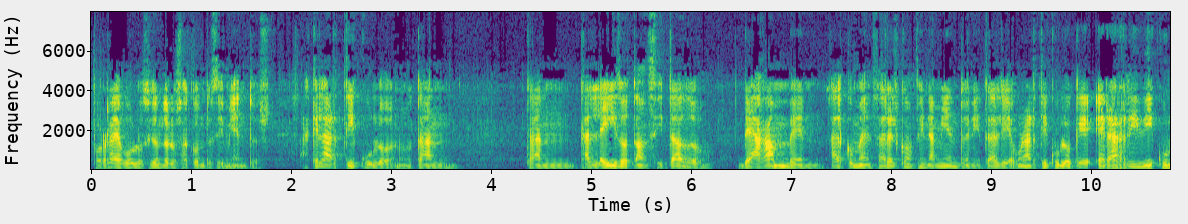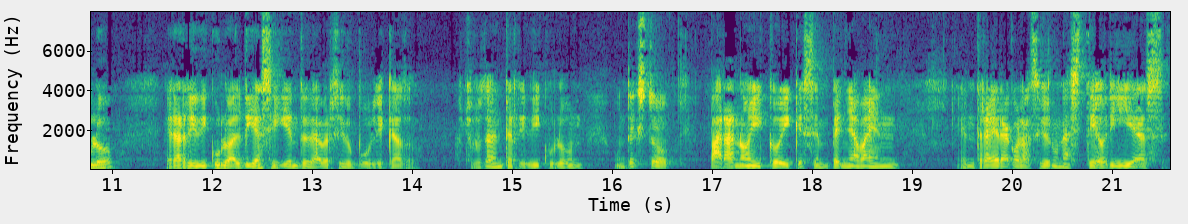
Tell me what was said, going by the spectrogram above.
por la evolución de los acontecimientos. Aquel artículo ¿no? tan, tan, tan leído, tan citado, de Agamben al comenzar el confinamiento en Italia, un artículo que era ridículo, era ridículo al día siguiente de haber sido publicado, absolutamente ridículo, un, un texto paranoico y que se empeñaba en, en traer a colación unas teorías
